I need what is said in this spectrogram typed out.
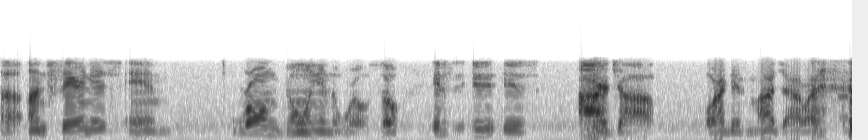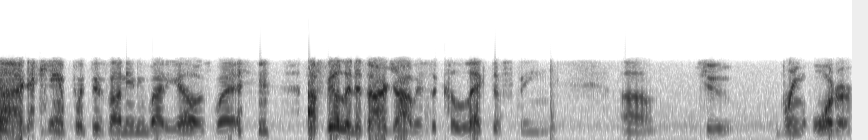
uh, unfairness and wrongdoing in the world. So it is, it is our job, or I guess my job. I I can't put this on anybody else, but I feel that it's our job. It's a collective thing um, to bring order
